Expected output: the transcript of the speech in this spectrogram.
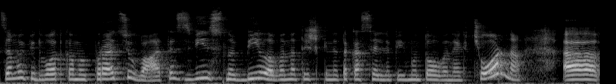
цими підводками працювати. Звісно, біла, вона трішки не така сильно пігментована, як чорна. Е,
